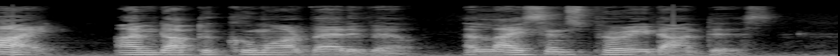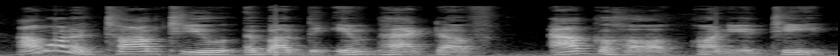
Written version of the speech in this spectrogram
Hi, I'm Dr. Kumar Vadivel, a licensed periodontist. I want to talk to you about the impact of alcohol on your teeth.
